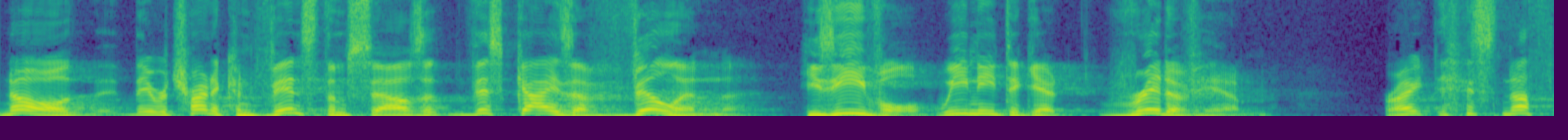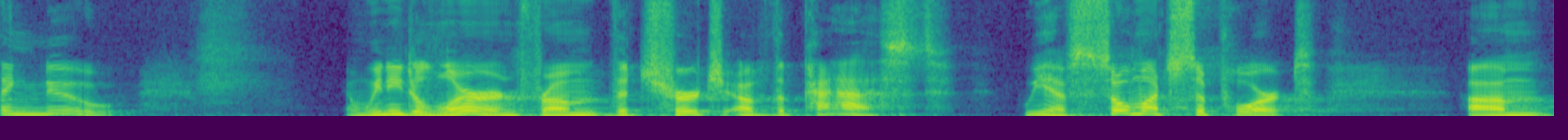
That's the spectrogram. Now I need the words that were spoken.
No, they were trying to convince themselves that this guy's a villain. He's evil. We need to get rid of him, right? It's nothing new. And we need to learn from the church of the past. We have so much support. Um,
